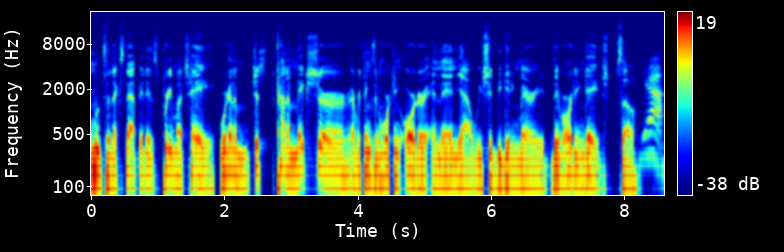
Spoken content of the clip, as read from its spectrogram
move to the next step. It is pretty much, hey, we're gonna just kind of make sure everything's in working order, and then yeah, we should be getting married. They've already engaged, so Yeah,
